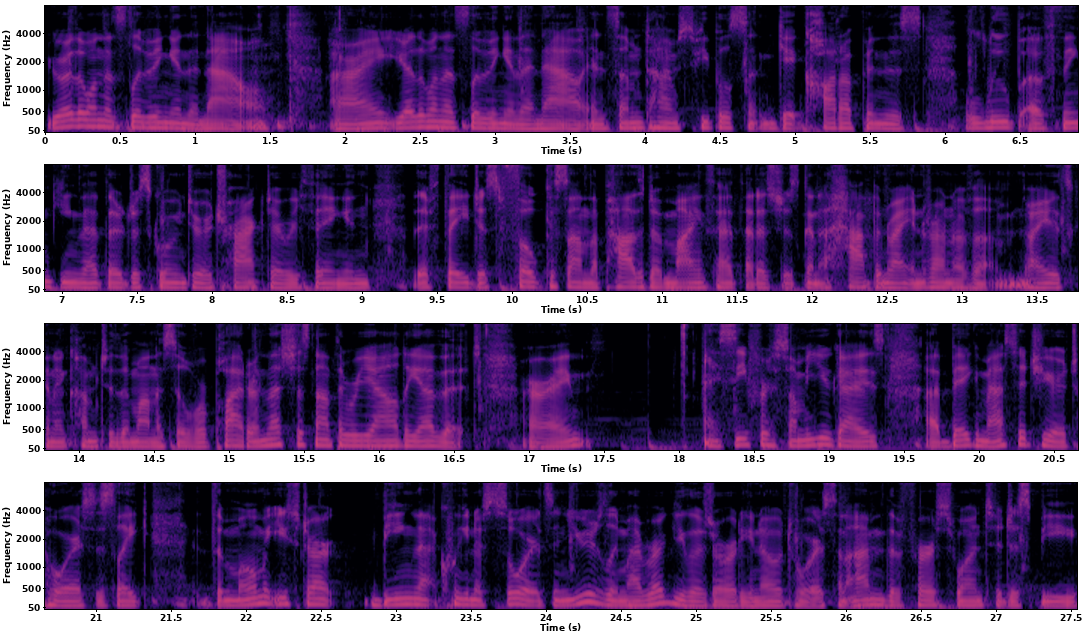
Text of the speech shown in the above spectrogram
you're the one that's living in the now all right? You're the one that's living in the now. And sometimes people get caught up in this loop of thinking that they're just going to attract everything. And if they just focus on the positive mindset that it's just going to happen right in front of them right? It's going to come to them on a silver platter. And that's just not the reality of it all right I see for some of you guys, a big message here, Taurus, is like the moment you start being that Queen of Swords, and usually my regulars already know Taurus, and I'm the first one to just be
